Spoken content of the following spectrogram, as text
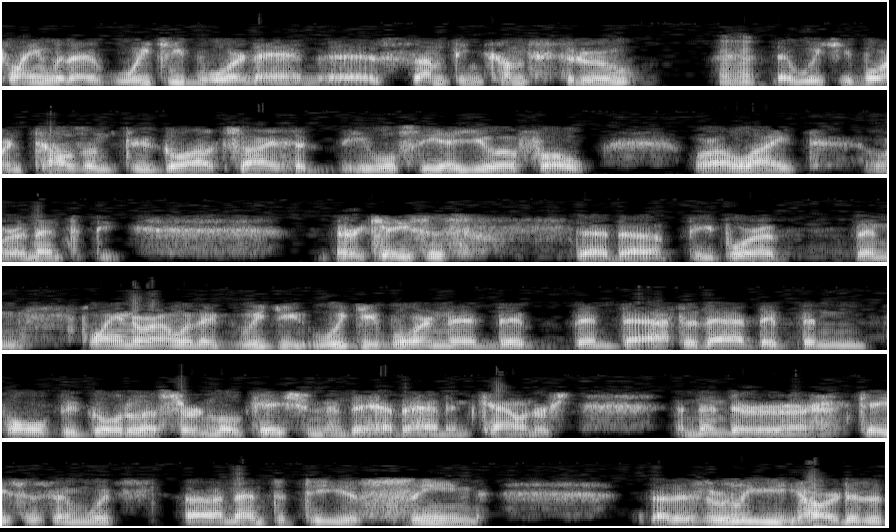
playing with a Ouija board and uh, something comes through Mhm. the Ouija board and tells him to go outside, that he will see a UFO or a light or an entity. There are cases that uh, people have been playing around with a Ouija, Ouija board, and they- they've been after that they've been told to go to a certain location, and they have had encounters. And then there are cases in which uh, an entity is seen that is really hard to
